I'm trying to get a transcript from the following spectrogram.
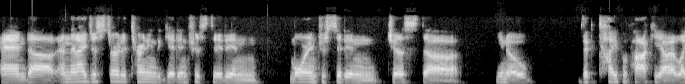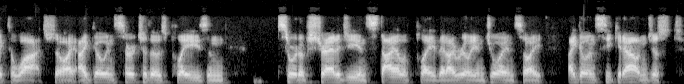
And uh, and then I just started turning to get interested in more interested in just uh, you know the type of hockey I like to watch. So I, I go in search of those plays and sort of strategy and style of play that I really enjoy, and so I I go and seek it out and just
